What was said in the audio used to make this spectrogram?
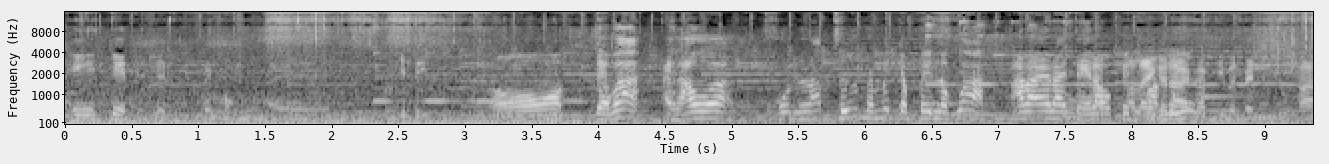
เคเจ็ดเคเจ็ดเป็นของเอ่อกิติ อ๋อ แต่ว่าไอเราอะคนรับซื้อมันไม่จำเป็นหรอกว่าอะไรอะไรแต่เราเป็นอะไรความก็ได้รู้ครับที่มันเป็นยูคา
